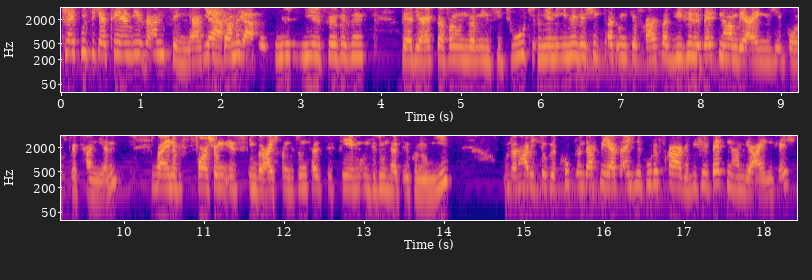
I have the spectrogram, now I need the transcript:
Vielleicht muss ich erzählen, wie es anfing. Ja, es ja, damit, ja. Neil Ferguson der Direktor von unserem Institut mir eine E-Mail geschickt hat und gefragt hat, wie viele Betten haben wir eigentlich in Großbritannien. Meine Forschung ist im Bereich von Gesundheitssystem und Gesundheitsökonomie. Und dann habe ich so geguckt und dachte mir, ja, ist eigentlich eine gute Frage. Wie viele Betten haben wir eigentlich?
